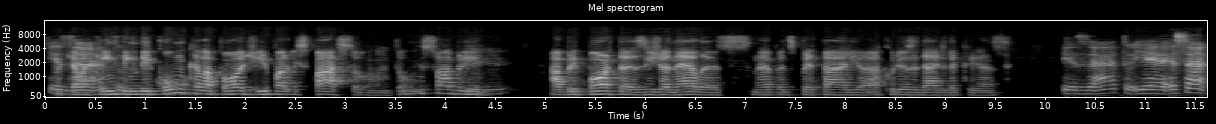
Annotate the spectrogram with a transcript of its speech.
Porque Exato. ela quer entender como que ela pode ir para o espaço. Então isso abre uhum abre portas e janelas né, para despertar ali a curiosidade da criança. Exato, e é essa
